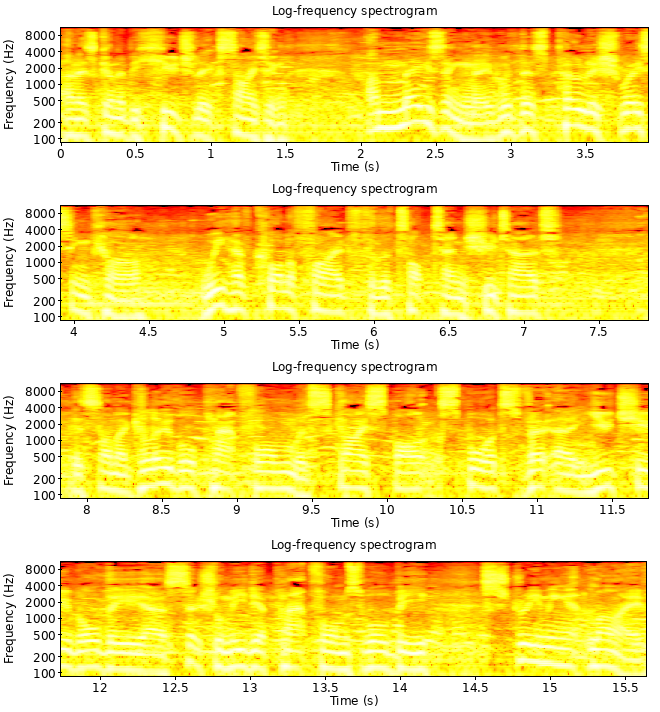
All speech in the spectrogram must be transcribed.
And it's going to be hugely exciting. Amazingly, with this Polish racing car, we have qualified for the top 10 shootout it's on a global platform with Sky Sports, uh, YouTube, all the uh, social media platforms will be streaming it live.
